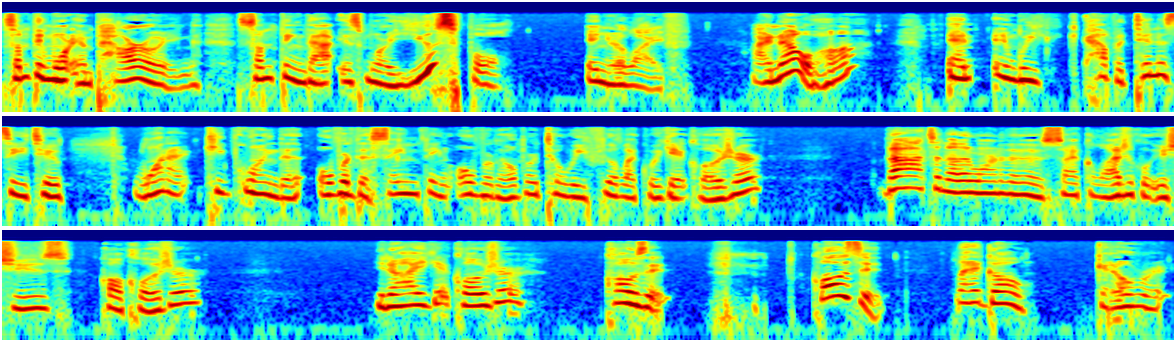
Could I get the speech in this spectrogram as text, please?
something more empowering, something that is more useful in your life. I know, huh? And and we have a tendency to want to keep going the, over the same thing over and over till we feel like we get closure. That's another one of those psychological issues called closure. You know how you get closure? Close it. Close it. Let it go. Get over it.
